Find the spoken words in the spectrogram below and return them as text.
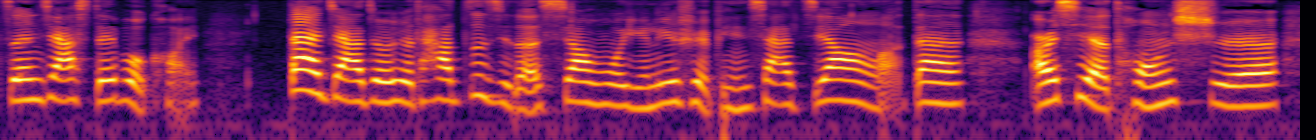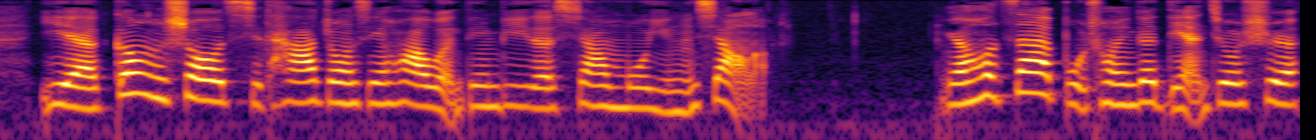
增加 stablecoin，代价就是他自己的项目盈利水平下降了，但而且同时也更受其他中心化稳定币的项目影响了。然后再补充一个点，就是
